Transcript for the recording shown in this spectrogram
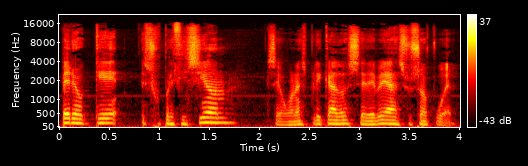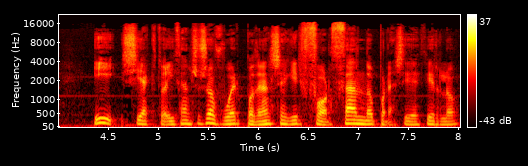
pero que su precisión, según ha explicado, se debe a su software. Y si actualizan su software podrán seguir forzando, por así decirlo,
